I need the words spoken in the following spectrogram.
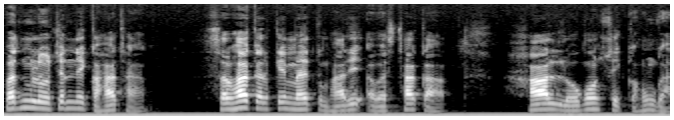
पद्मलोचन ने कहा था, सभा करके मैं तुम्हारी अवस्था का हाल लोगों से कहूँगा,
